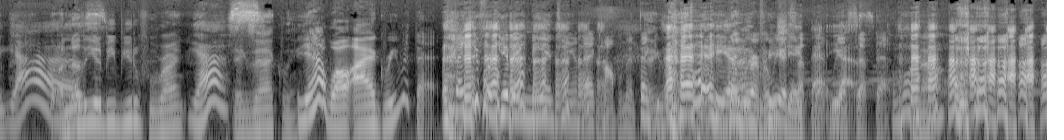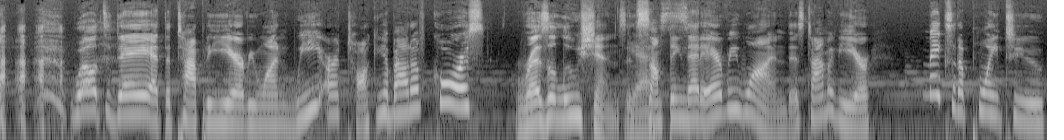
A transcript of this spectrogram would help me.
New Year. Yes. Another year to be beautiful, right? Yes. Exactly. Yeah, well, I agree with that. Thank you for giving me and Tam that compliment. Thank you very much. Yeah, Thank we you very much. We appreciate accept that. that, We yes. accept that. Come on now. Well, today at the top of the year, everyone, we are talking about, of course, resolutions. It's Yes. something that everyone this time of year makes it a point to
